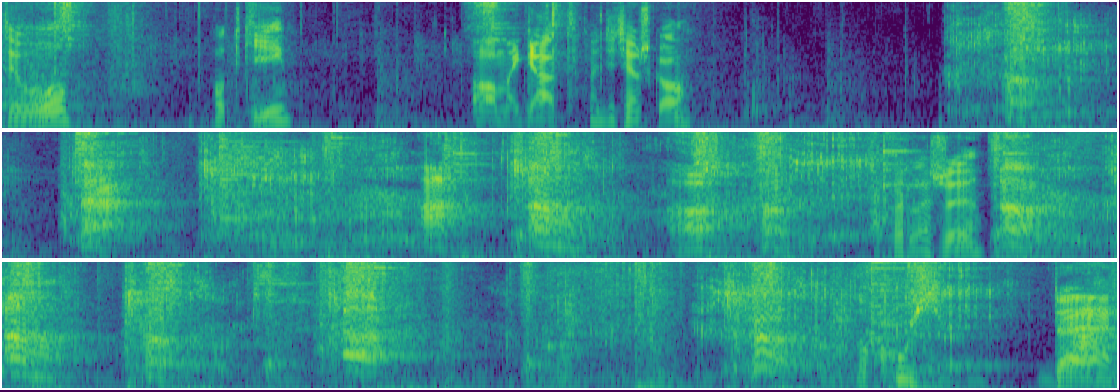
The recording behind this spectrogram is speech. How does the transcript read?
tyłu. Potki. Oh my god, będzie ciężko. Super leży. No kuź. D.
